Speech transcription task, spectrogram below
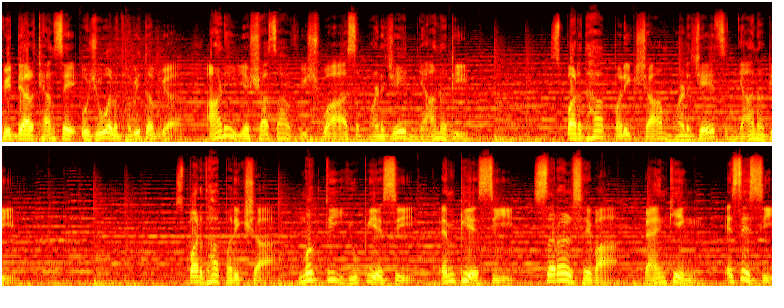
विद्यार्थ्यांचे उज्ज्वल भवितव्य आणि यशाचा विश्वास म्हणजे ज्ञानदीप. स्पर्धा परीक्षा म्हणजेच ज्ञानदीप. स्पर्धा परीक्षा मग ती युपीएससी एमपीएससी सरळ सेवा बँकिंग एस एस सी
